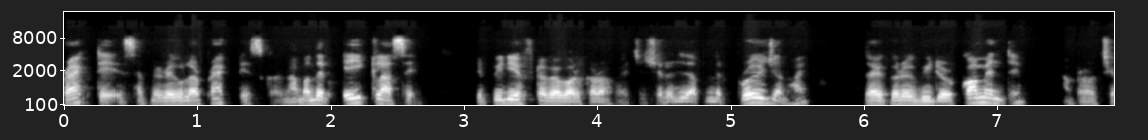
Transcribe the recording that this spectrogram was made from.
প্র্যাকটিস আপনি রেগুলার প্র্যাকটিস করেন। আমাদের এই ক্লাসে যে পিডিএফটা ব্যবহার করা হয়েছে, সেটা যদি আপনাদের প্রয়োজন হয় দয়া করে ভিডিওর কমেন্টে আপনারা হচ্ছে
